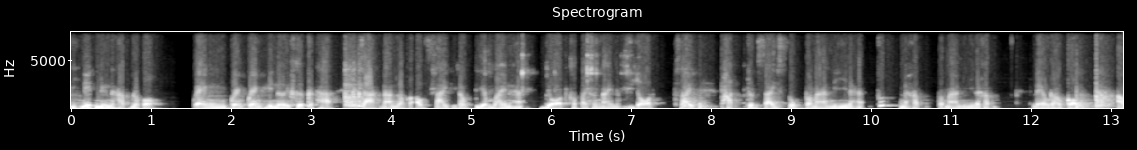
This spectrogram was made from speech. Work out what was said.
อีกนิดนึงนะครับ แล้วก็แกว่งแกว่งแกว่งให้เนยเคลือบกระทะ จากนั้นเราก็เอาไส้ที่เราเตรียมไว้นะฮะหยอดเข้าไปข้างในนะผมหยอดไส้พัดจนไส้สุกประมาณนี้นะฮะปุ๊บนะครับ ประมาณนี้นะครับ แล้วเราก็เอา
